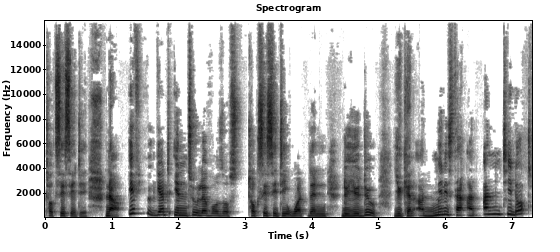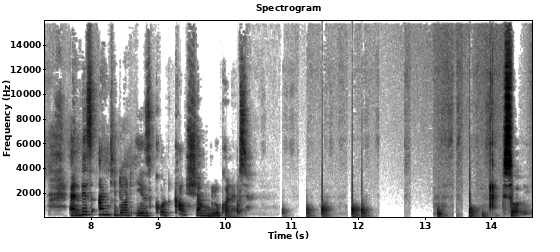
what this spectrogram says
toxicity. Now, if you get into levels of toxicity, what then do you do? You can administer an antidote and this antidote is called calcium gluconate. So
